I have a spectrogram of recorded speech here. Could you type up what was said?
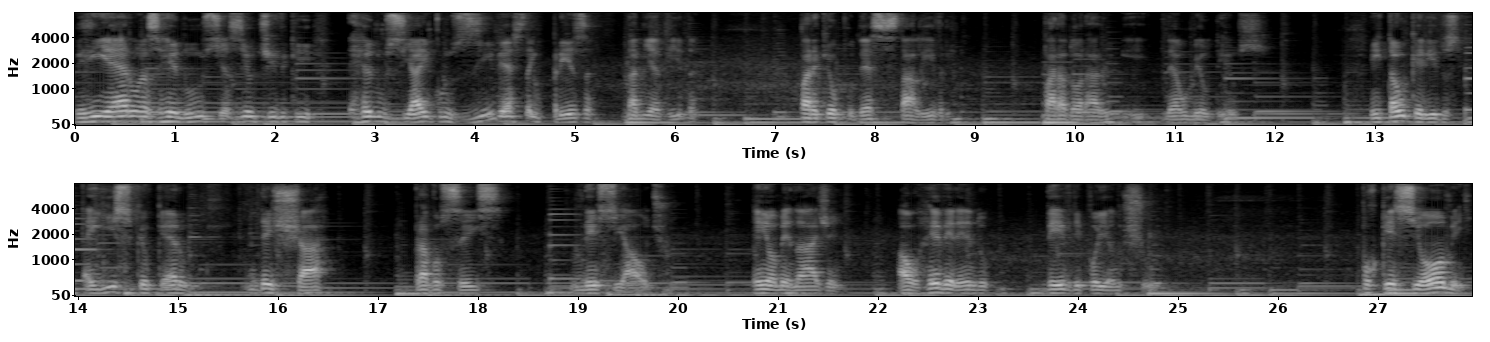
vieram as renúncias e eu tive que renunciar, inclusive, esta empresa da minha vida para que eu pudesse estar livre para adorar né, o meu Deus. Então, queridos, é isso que eu quero deixar para vocês nesse áudio, em homenagem ao reverendo David Poyanchu. Porque esse homem,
